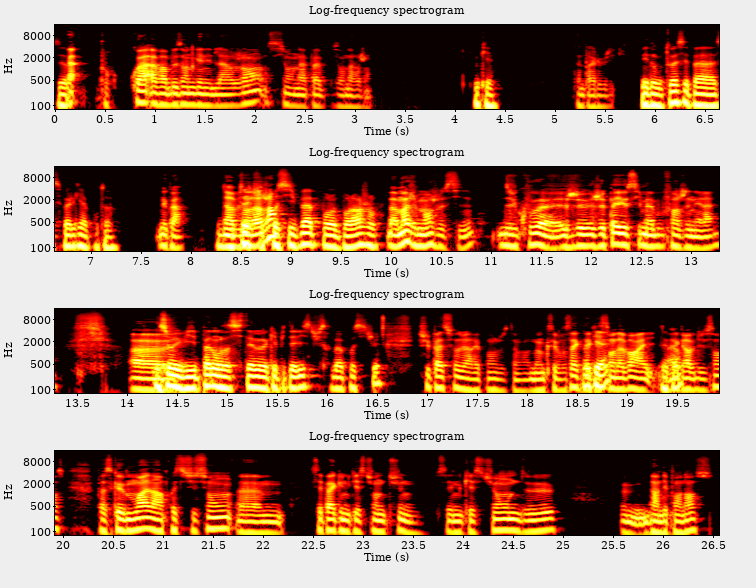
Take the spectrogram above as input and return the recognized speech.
Ça Bah, pourquoi avoir besoin de gagner de l'argent si on n'a pas besoin d'argent? Ok. Ça me paraît logique. Mais donc toi, c'est pas, c'est pas le cas pour toi. De quoi? Donc toi, tu prostitues pas pour, pour l'argent. Bah moi je mange aussi. Du coup euh, je, je paye aussi ma bouffe en général. Euh, si on ne vit pas dans un système capitaliste, tu serais pas prostitué Je suis pas sûr de la réponse justement. Donc c'est pour ça que ta question d'avant a, grave du sens. Parce que moi, dans la prostitution, euh, c'est pas qu'une question de thune, c'est une question de euh, d'indépendance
